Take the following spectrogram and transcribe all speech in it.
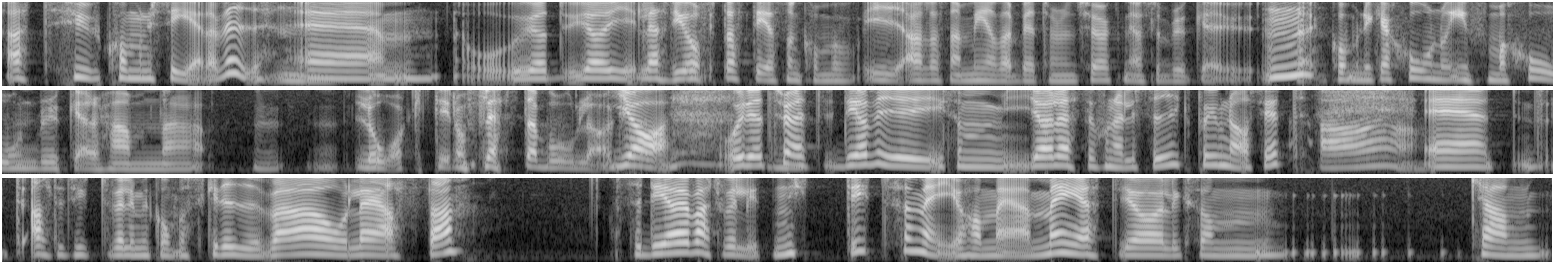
Att hur kommunicerar vi? Mm. Ehm, och jag, jag läste... Det är oftast det som kommer i alla medarbetarundersökningar så brukar ju, mm. här, kommunikation och information brukar hamna lågt i de flesta bolag. Ja, och jag tror att det har vi, liksom, jag läste journalistik på gymnasiet. Ah. Eh, alltid tyckt väldigt mycket om att skriva och läsa. Så det har varit väldigt nyttigt för mig att ha med mig. Att jag liksom kan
